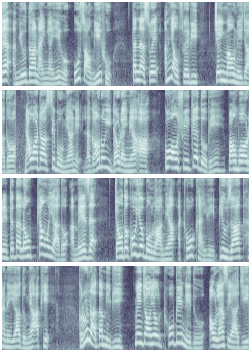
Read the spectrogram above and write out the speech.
ဂတ်အမျိုးသားနိုင်ငံရေးကိုဥဆောင်ပြီးဟုတနက်ဆွဲအမြောက်ဆွဲပြီးကျိန်မောင်းနေကြသောနဝတစစ်ဗိုလ်များနှင့်၎င်းတို့၏တောက်တိုင်များအားကိုအောင်ရွှေကဲ့သို့ပင်ပေါင်ပေါ်တွင်တစ်သက်လုံးဖြောင်းမရသောအမဲဆက် ကြောင်တခိုးရုပ်ပုံလွှာများအထိုးခံ၍ပြူစားခံနေရသူများအဖြစ်ကရုဏာတတ်မိပြီးမှင်ကြောင်ရုပ်ထိုးပေးနေသူအောက်လန်းဆရာကြီး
